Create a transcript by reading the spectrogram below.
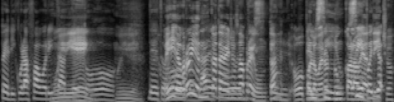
película favorita Muy de todo. muy bien. de todo, Oye, yo creo que yo nunca te había hecho esa pregunta, el o por lo menos MCU. nunca lo Sí, habías pues dicho.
